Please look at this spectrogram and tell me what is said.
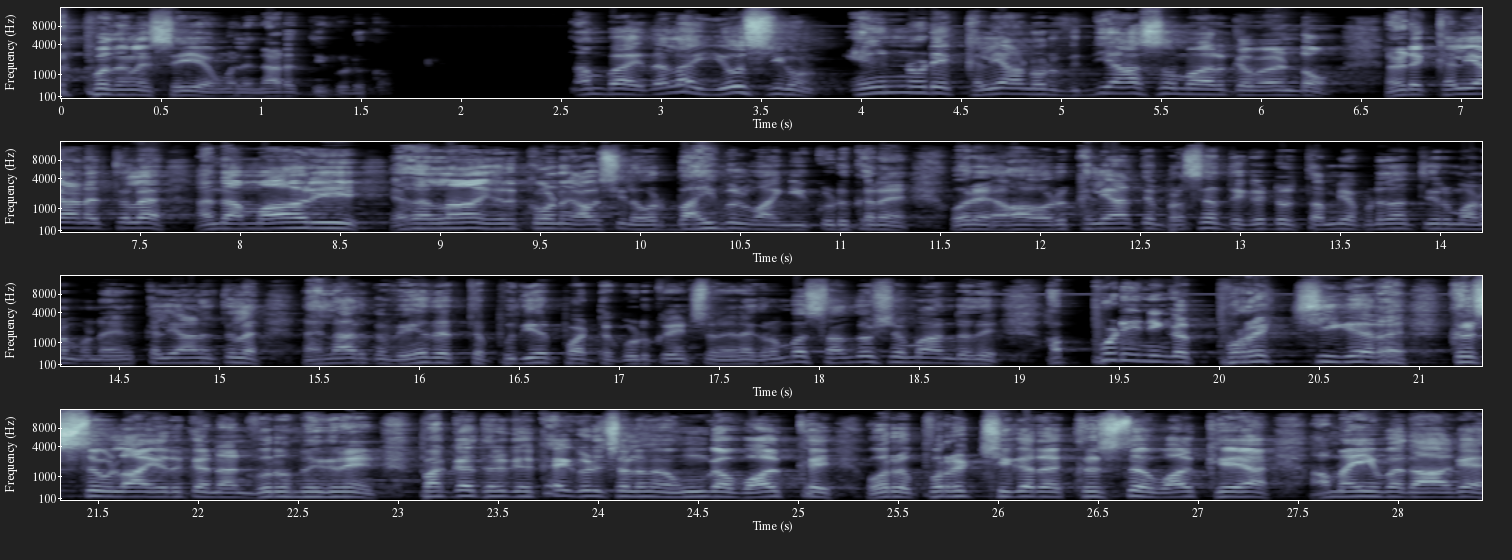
அற்புதங்களை செய்ய உங்களை நடத்தி கொடுக்கும். நம்ம இதெல்லாம் யோசிக்கணும். என்னுடைய கல்யாணம் ஒரு வித்தியாசமாக இருக்க வேண்டும். என்னுடைய கல்யாணத்தில் அந்த மாதிரி இதெல்லாம் இருக்கணும் அவசியம் இல்லை. ஒரு பைபிள் வாங்கி கொடுக்குறேன். ஒரு ஒரு கல்யாணத்தின் பிரசனத்தை கேட்டு ஒரு தம்பி அப்படி தான் தீர்மானம் பண்ணேன் கல்யாணத்தில் நான் எல்லாருக்கும் வேதத்தை புதிய பாட்டை கொடுக்குறேன்னு சொன்னேன். எனக்கு ரொம்ப சந்தோஷமாக இருந்தது. அப்படி நீங்கள் புரட்சிகர கிறிஸ்துவலாக இருக்க நான் விரும்புகிறேன். பக்கத்தில் இருக்க கை கொடு சொல்லுங்கள் உங்கள் வாழ்க்கை ஒரு புரட்சிகர கிறிஸ்துவ வாழ்க்கையை அமைவதாக.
